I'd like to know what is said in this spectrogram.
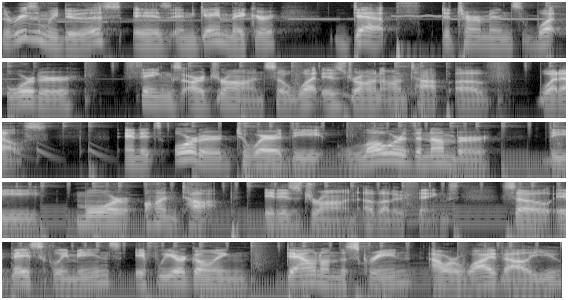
The reason we do this is in Game Maker, depth determines what order things are drawn. So what is drawn on top of what else? And it's ordered to where the lower the number, the more on top it is drawn of other things. So it basically means if we are going down on the screen, our Y value,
